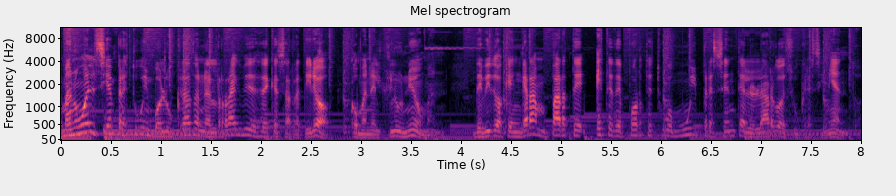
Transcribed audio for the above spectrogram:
Manuel siempre estuvo involucrado en el rugby desde que se retiró, como en el Club Newman, debido a que en gran parte este deporte estuvo muy presente a lo largo de su crecimiento,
